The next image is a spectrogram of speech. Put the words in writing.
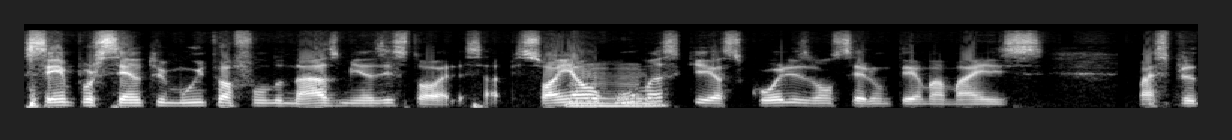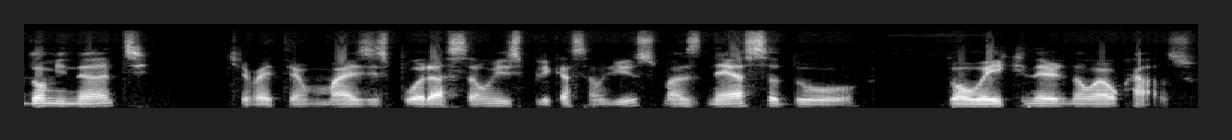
100% e muito a fundo nas minhas histórias, sabe? Só em Uhum. algumas que as cores vão ser um tema mais, mais predominante, que vai ter mais exploração e explicação disso, mas nessa do, do Awakener não é o caso.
